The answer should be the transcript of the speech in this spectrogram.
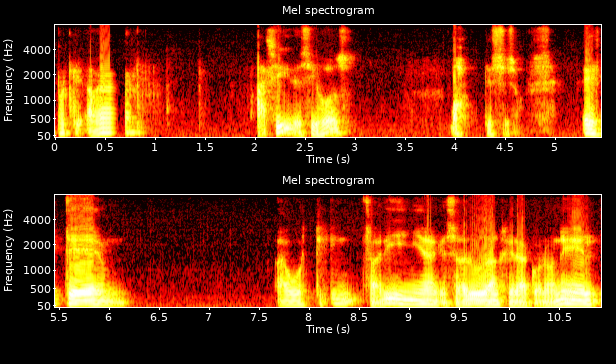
Porque, a ver, así decís vos. Bah, qué sé yo. Este, Agustín Fariña, que saluda, Ángela Coronel,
